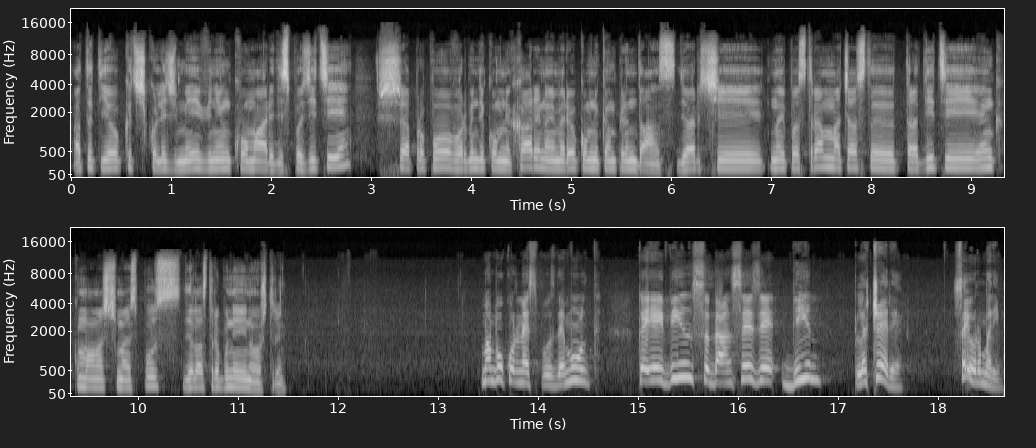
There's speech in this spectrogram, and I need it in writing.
atât eu cât și colegii mei venim cu o mare dispoziție și apropo, vorbind de comunicare, noi mereu comunicăm prin dans, deoarece noi păstrăm această tradiție, încă cum am mai spus, de la străbunii noștri. Mă bucur nespus de mult că ei vin să danseze din plăcere. Să-i urmărim!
